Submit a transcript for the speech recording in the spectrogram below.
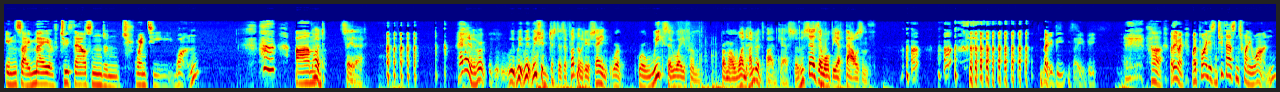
in, say, May of 2021. um, Oh, don't say that. well, wait a minute. We, we, we should just as a footnote here saying we're we're weeks away from from our 100th podcast. So who says there won't be a thousandth? maybe, maybe. Huh. But anyway, my point is in 2021,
